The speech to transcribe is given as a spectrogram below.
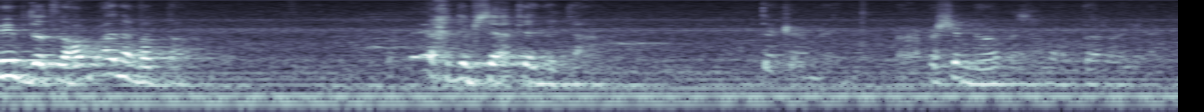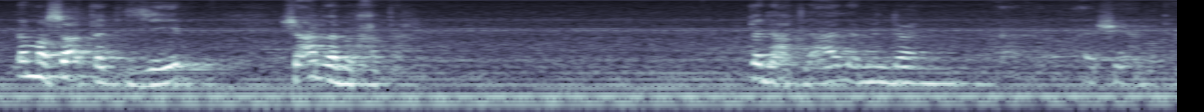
مين بده يطلعوا أنا بطلع. أخدم ساعتين وتعال. تكمل. بشمها بس على الدرجة لما سقطت الزيب شعرنا بالخطر طلعت العالم من دون شيء ابدا.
